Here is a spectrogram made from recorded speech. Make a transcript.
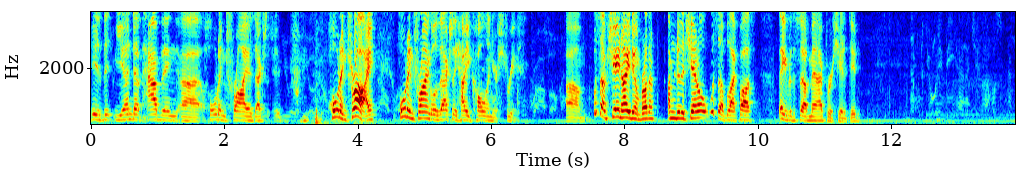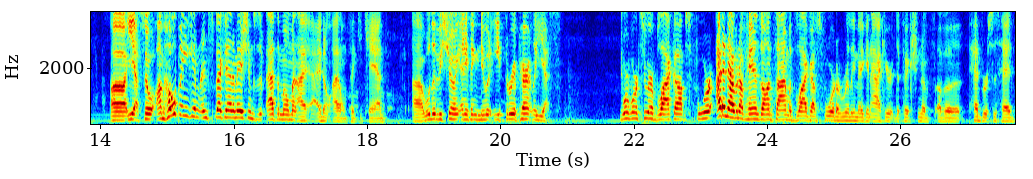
is that you end up having uh, holding try is actually holding try holding triangle is actually how you call in your streaks. Um, what's up, Shane? How you doing, brother? I'm new to the channel. What's up, Black Boss? Thank you for the sub, man. I appreciate it, dude. Uh, yeah, so I'm hoping you can inspect animations. At the moment, I, I don't I don't think you can. Uh, will they be showing anything new at E3? Apparently, yes. World War II or Black Ops 4? I didn't have enough hands-on time with Black Ops 4 to really make an accurate depiction of, of a head versus head.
